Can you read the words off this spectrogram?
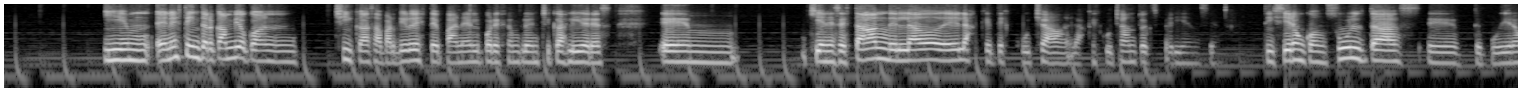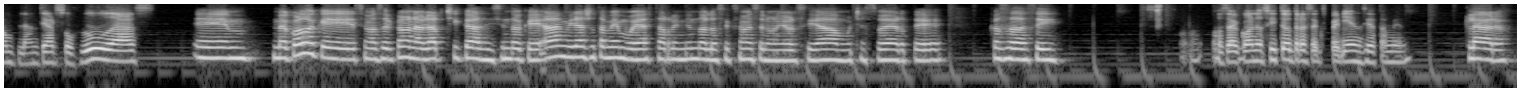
Y mm, en este intercambio con chicas, a partir de este panel, por ejemplo, en Chicas Líderes, em, quienes estaban del lado de las que te escuchaban, las que escuchaban tu experiencia, ¿te hicieron consultas? Eh, ¿Te pudieron plantear sus dudas? Em, me acuerdo que se me acercaron a hablar chicas diciendo que, ah, mira, yo también voy a estar rindiendo los exámenes en la universidad, mucha suerte, cosas así. O sea, conociste otras experiencias también. Claro,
